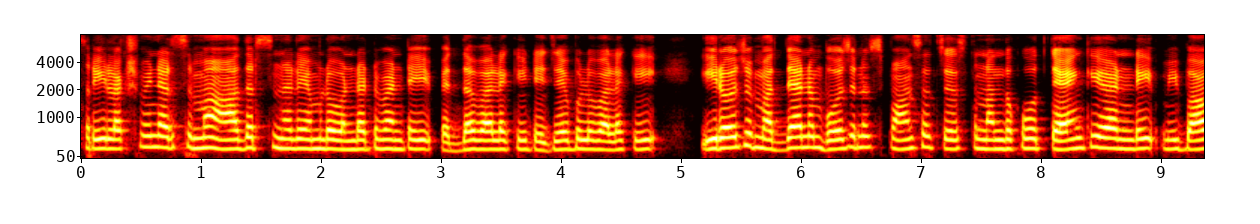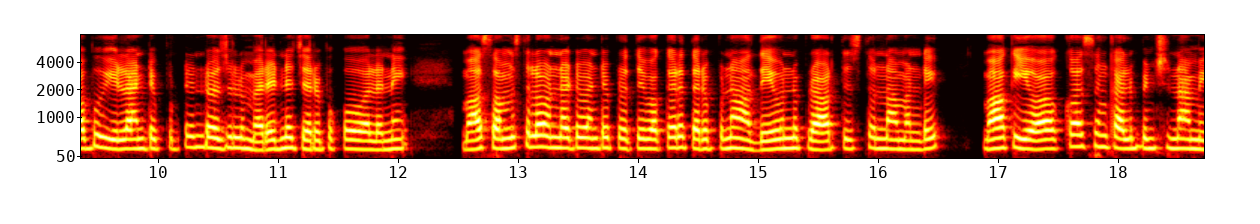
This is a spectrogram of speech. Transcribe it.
శ్రీ లక్ష్మీ నరసింహ ఆదర్శ నిలయంలో ఉన్నటువంటి పెద్దవాళ్ళకి డిజేబుల్ వాళ్ళకి ఈరోజు మధ్యాహ్నం భోజనం స్పాన్సర్ చేస్తున్నందుకు థ్యాంక్ యూ అండి. మీ బాబు ఇలాంటి పుట్టినరోజులు మరిన్ని జరుపుకోవాలని మా సంస్థలో ఉన్నటువంటి ప్రతి ఒక్కరి తరపున ఆ దేవుణ్ణి ప్రార్థిస్తున్నామండి. మాకు ఈ అవకాశం కల్పించిన మీ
